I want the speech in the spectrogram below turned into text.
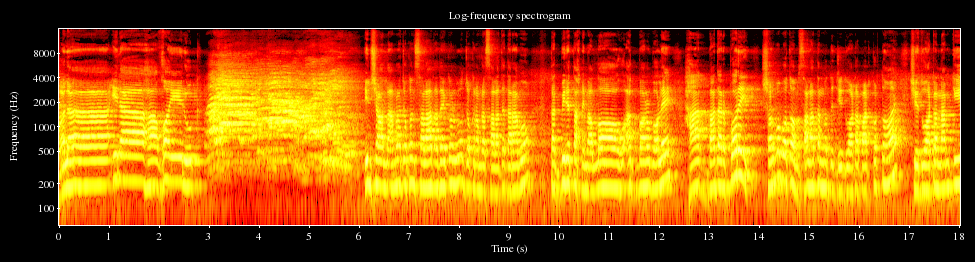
ولا إله غيرك ইনশাআল্লাহ আমরা যখন সালাত আদায় করব যখন আমরা সালাতে দাঁড়াবো তাকবীরে তাহরিম আল্লাহ আকবর বলে হাত বাঁধার পরেই সর্বপ্রথম সালাতের মধ্যে যে দোয়াটা পাঠ করতে হয় সেই দোয়াটার নাম কি?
